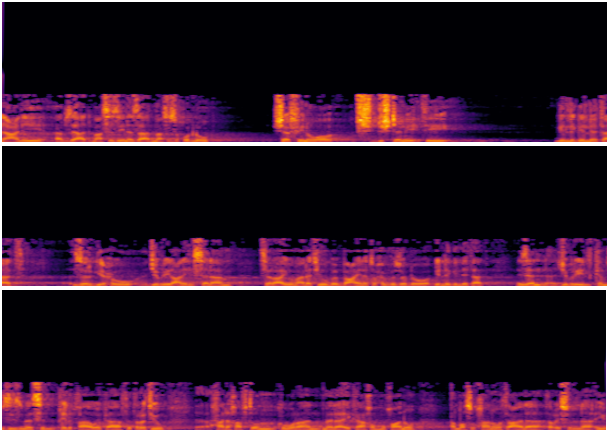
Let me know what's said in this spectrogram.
ላዕሊ ኣብዚ ኣድማስ እዚ ነዚ ኣድማስ እዚ ኩሉ ሸፊንዎ ሽዱሽተ ሚእቲ ግልግለታት ዘርጊሑ ጅብሪል ዓለ ሰላም ተራእዩ ማለት እዩ በብ ዓይነቱ ሕብሪ ዘለዎ ግልግለታት እዘን ጅብሪል ከምዚ ዝመስል ክልቃ ወይ ከዓ ፍጥረት እዩ ሓደ ካብቶም ክቡራን መላእካ ከም ምኳኑ ኣላ ስብሓን ወተላ ጠቒሱልና እዩ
